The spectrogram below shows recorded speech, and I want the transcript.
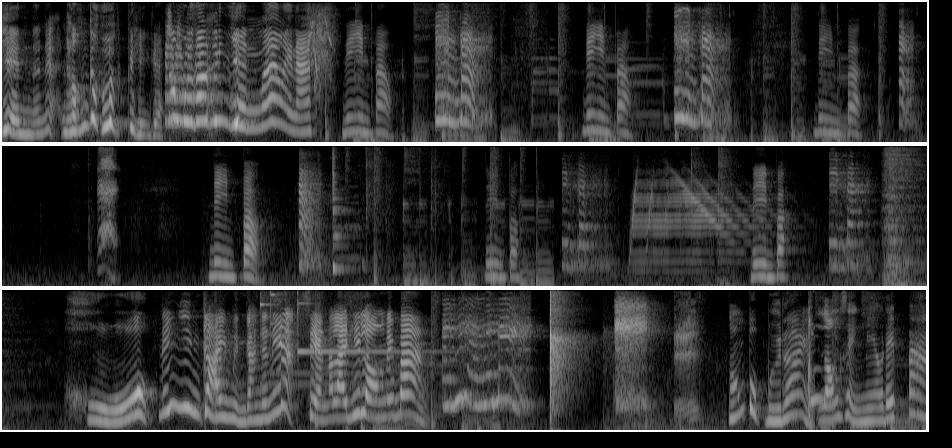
เย็นนะเนี่ยน้องกระพือปีกอะน้องมือเท้าขึ้นเย็นมากเลยนะ ได้ยินเปล่า ได้ยินเปล่า ได้ยินเปล่า ได้ยินเปล่าได้ยินเปล่า ได้ยินปะโห ได้ยินไกลเหมือนกันนะเนี่ย เสียงอะไรที่ร้องได้บ้าง น้องปรบมือได้เหรอร้องเสียงแมวได้เปล่า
